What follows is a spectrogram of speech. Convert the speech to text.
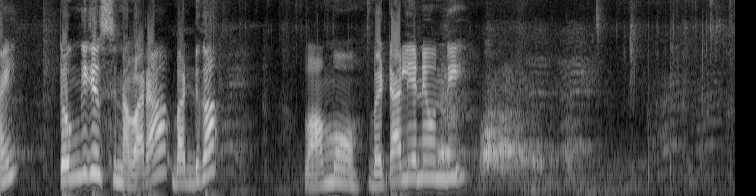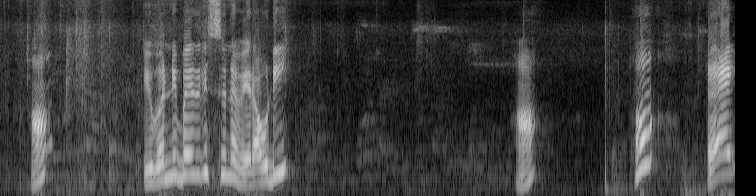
అయ్ తొంగి చూస్తున్నావారా బడ్డుగా? వామ్మో బెటాలియనే ఉంది. ఎవరిని బెదిరిస్తున్నావే రౌడీ? ఏయ్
